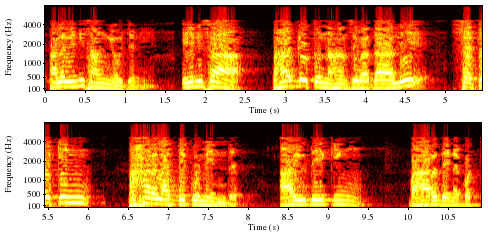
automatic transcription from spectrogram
පළවෙනි සංයෝජනීය. ඒ නිසා භාග්‍යවතුන් වහන්සේ වදාළේ සතකින් පහර ලද්දෙකු මෙන්ද ආයුධයකින් පහර දෙනකොට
